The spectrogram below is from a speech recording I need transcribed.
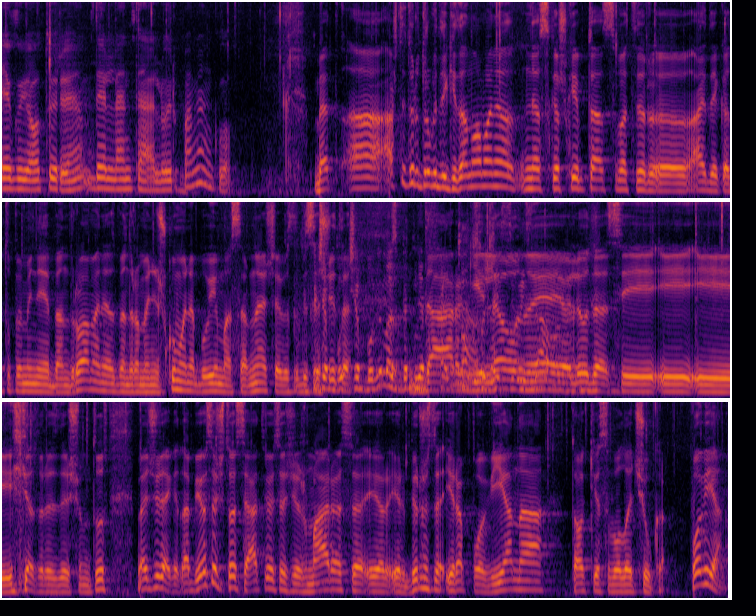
jeigu jo turi dėl lentelių ir paminklų. Bet a, aš tai turiu truputį kitą nuomonę, nes kažkaip tas, vat ir uh, Aidai, kad tu paminėjai bendruomenės, bendruomeniškumo nebuvimas, ar ne, čia vis, visą čia, šitą. Čia buvimas, bet ne Dar giliau nuėjo liudas į, į, į 40-us. Bet žiūrėkit, abiejose šitose atvejuose, Žiežmariuose ir, ir Biržuose yra po vieną tokį svolačiuką. Po vieną.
